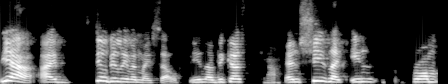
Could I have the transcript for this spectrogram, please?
Yeah i still believe in myself you know because yeah. and she's like in from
